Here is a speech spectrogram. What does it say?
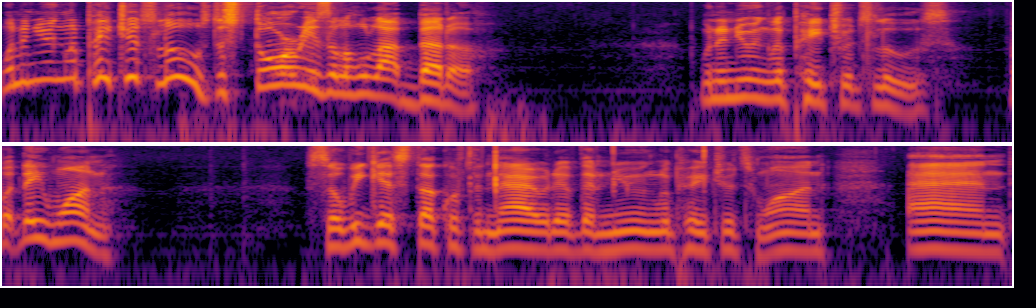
when the New England Patriots lose. The story is a whole lot better when the New England Patriots lose. But they won. So we get stuck with the narrative that New England Patriots won. And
